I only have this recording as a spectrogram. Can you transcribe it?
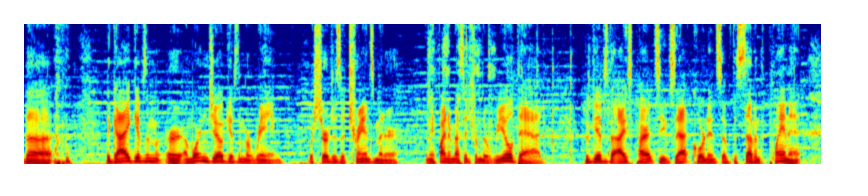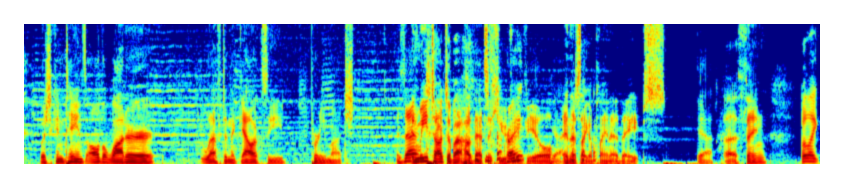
the the guy gives them or Immortan Joe gives them a ring which serves as a transmitter and they find a message from the real dad who gives the ice pirates the exact coordinates of the seventh planet which contains all the water left in the galaxy pretty much is that and we talked about how that's a that huge right? reveal Yeah. and that's like a Planet of the Apes yeah uh, thing. But like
